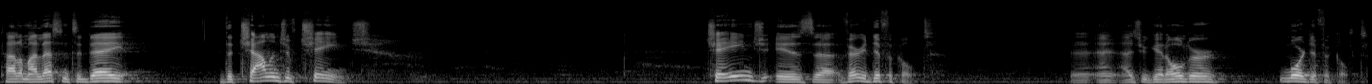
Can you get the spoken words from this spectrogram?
Title of my lesson today, The Challenge of Change. Change is uh, very difficult. And as you get older, more difficult.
